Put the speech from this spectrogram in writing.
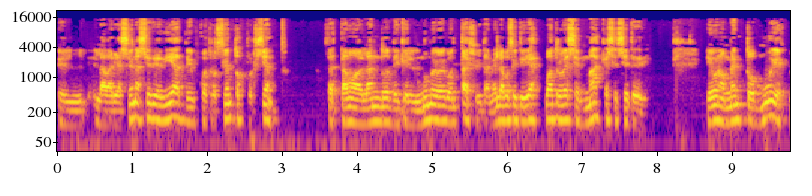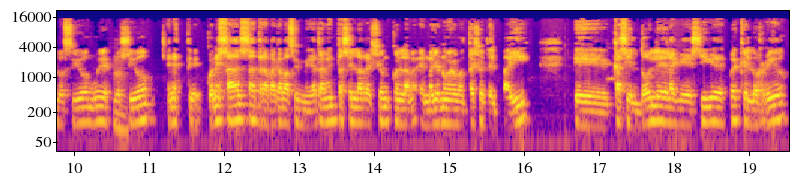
la variación a 7 días de un 400%. O sea, estamos hablando de que el número de contagios y también la positividad es cuatro veces más que hace siete días. Es un aumento muy explosivo, muy explosivo. En este, con esa alza, Tarapacá pasó inmediatamente a ser la región con el mayor número de contagios del país, eh, casi el doble de la que sigue después, que es Los Ríos.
